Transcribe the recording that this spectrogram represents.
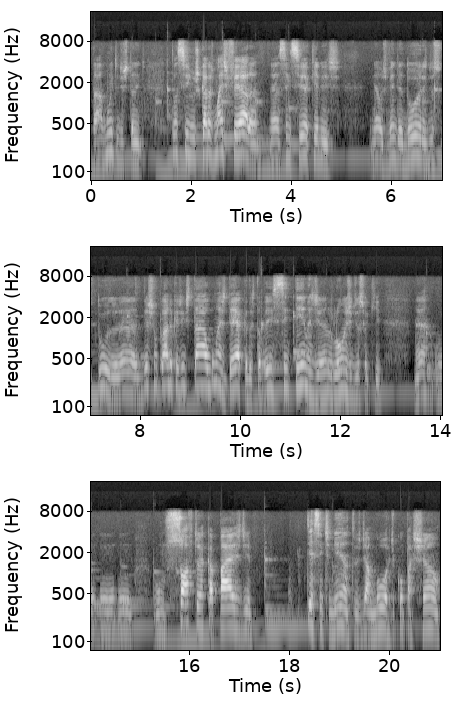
tá? Muito distante. Então, assim, os caras mais fera, né, sem ser aqueles, né, os vendedores disso tudo, né, deixam claro que a gente está algumas décadas, talvez centenas de anos longe disso aqui. Né? Um, um, um software capaz de ter sentimentos de amor, de compaixão,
